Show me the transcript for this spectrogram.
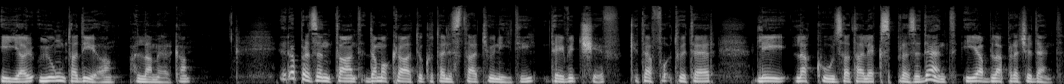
hija jum ta' diqa għall-Amerika. Ir-rappreżentant Demokratiku tal-Istati Uniti, David Schiff, kiteb fuq Twitter li l-akkuża tal-eks President hija bla preċedent,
